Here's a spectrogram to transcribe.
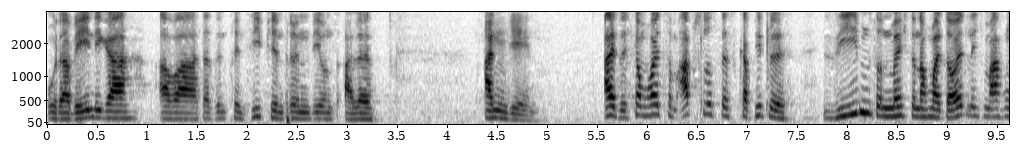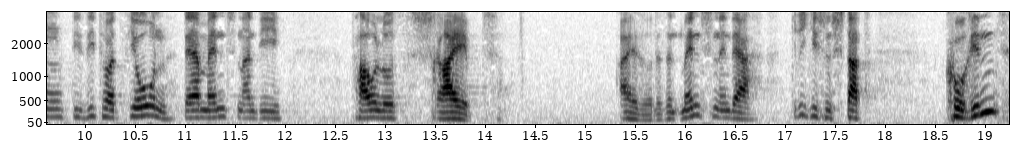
oder weniger, aber da sind Prinzipien drin, die uns alle angehen. Also, ich komme heute zum Abschluss des Kapitel 7 und möchte nochmal deutlich machen, die Situation der Menschen, an die Paulus schreibt. Also, das sind Menschen in der griechischen Stadt Korinth,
